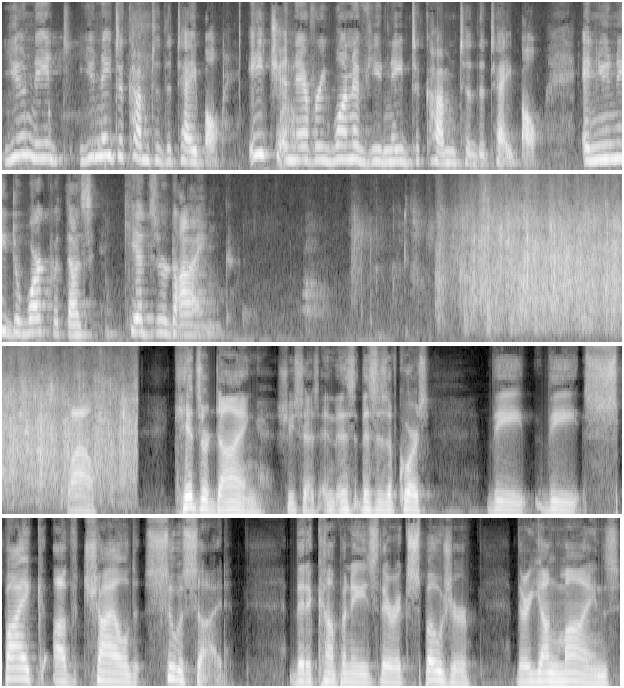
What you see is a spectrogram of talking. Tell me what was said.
You need you need to come to the table. Each and every one of you need to come to the table, and you need to work with us. Kids are dying. Wow. Kids are dying, she says. And this this is of course the the spike of child suicide that accompanies their exposure, their young minds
